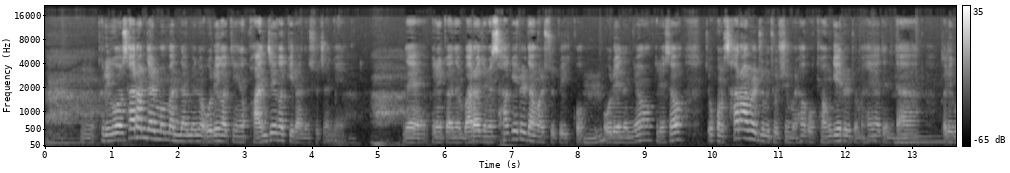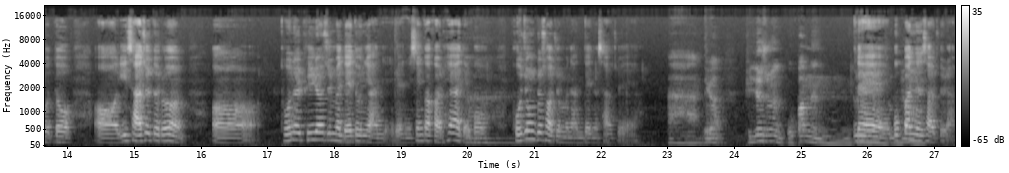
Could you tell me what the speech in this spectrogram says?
아. 음, 그리고 사람 잘못 만나면 올해 같은 경우는 관제가 끼라는 수준이에요. 아. 네, 그러니까는 말하자면 사기를 당할 수도 있고 음. 올해는요. 그래서 조금 사람을 좀 조심을 하고 경계를 좀 해야 된다. 음. 그리고 또 어, 이 사주들은 어, 돈을 빌려주면 내 돈이 아니라는 생각을 해야 되고 보증도 서주면 안 되는 사주예요. 아 내가 빌려주면 못 받는. 그런 네, 거군요. 못 받는 사주라.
